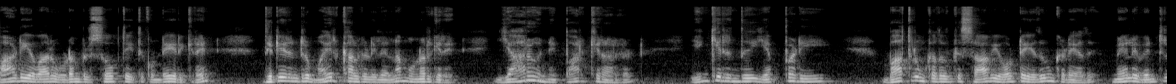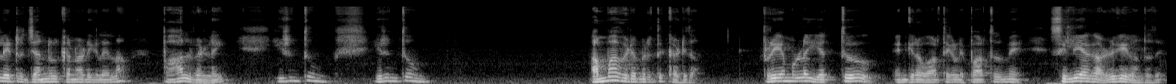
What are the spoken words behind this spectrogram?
பாடியவாறு உடம்பில் சோப் தைத்து கொண்டே இருக்கிறேன். திடீரென்று மயிர்கால்களிலெல்லாம் உணர்கிறேன். யாரோ என்னை பார்க்கிறார்கள். எங்கிருந்து எப்படி பாத்ரூம் கதவுக்கு சாவி ஓட்ட எதுவும் கிடையாது. மேலே வென்டிலேட்டர் ஜன்னல் கண்ணாடிகள் எல்லாம் பால் வெள்ளை. இருந்தும் இருந்தும். அம்மாவிடமிருந்து கடிதம். பிரியமுள்ள எத்து என்கிற வார்த்தைகளை பார்த்ததுமே சில்லியாக அழுகை வந்தது.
